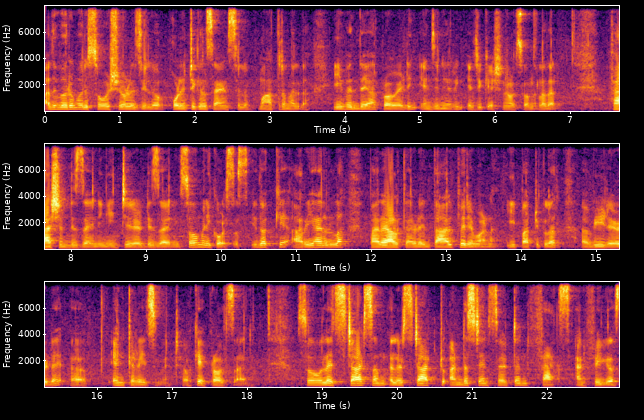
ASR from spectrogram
അത് വെറും ഒരു സോഷ്യോളജിയിലോ പൊളിറ്റിക്കൽ സയൻസിലോ മാത്രമല്ല even they are providing engineering education also എന്നുള്ളതാണ്. Fashion designing interior designing so many courses ഇതൊക്കെ അറിയാനുള്ള പല ആൾക്കാരുടെയും താല്പര്യമാണ് ഈ പർട്ടിക്കുലർ വീഡിയോയുടെ എൻകറേജ്മെന്റ് ഓക്കെ പ്രോത്സാഹനം So let's start some let's start to understand certain facts and figures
